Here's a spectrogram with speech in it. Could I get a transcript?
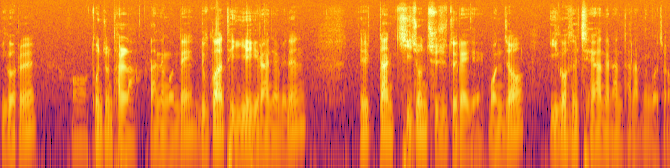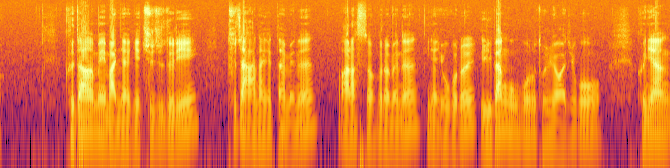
이거를, 어, 돈 좀 달라라는 건데, 누구한테 이 얘기를 하냐면은, 일단 기존 주주들에게 먼저 이것을 제안을 한다라는 거죠. 그 다음에 만약에 주주들이 투자 안 하겠다면은, 알았어. 그러면은 그냥 요거를 일반 공모로 돌려가지고, 그냥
